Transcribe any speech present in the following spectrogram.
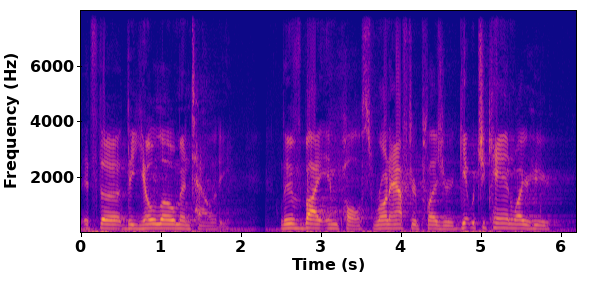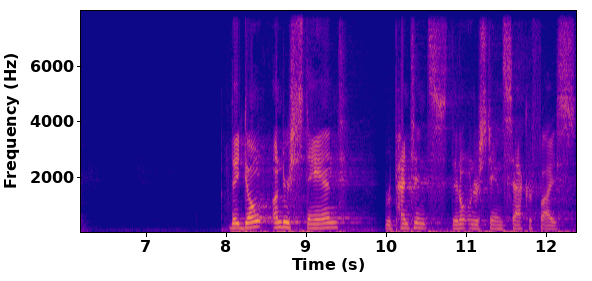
It's the, the YOLO mentality. Live by impulse, run after pleasure, get what you can while you're here. They don't understand repentance, they don't understand sacrifice.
